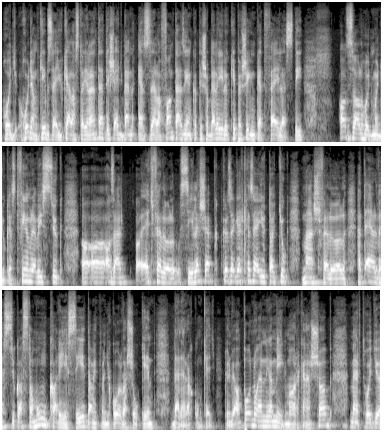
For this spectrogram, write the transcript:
hogy hogyan képzeljük el azt a jelentet, és egyben ezzel a fantáziánkat és a beleélő képességünket fejleszti azzal, hogy mondjuk ezt filmre visszük, azált egyfelől szélesebb közegekhez eljutatjuk, másfelől hát elvesszük azt a munkarészét, amit mondjuk olvasóként belerakunk egy könyvbe. A pornó ennél még markánsabb, mert hogy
